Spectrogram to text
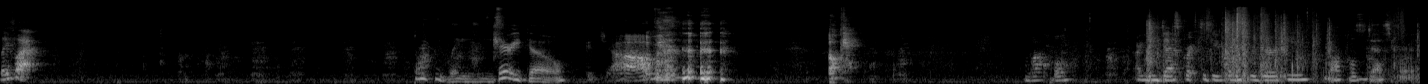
Lay flat. Don't be lazy. There you go. Good job. okay. Waffle. Are you desperate to do things for jerky? Waffle's desperate.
